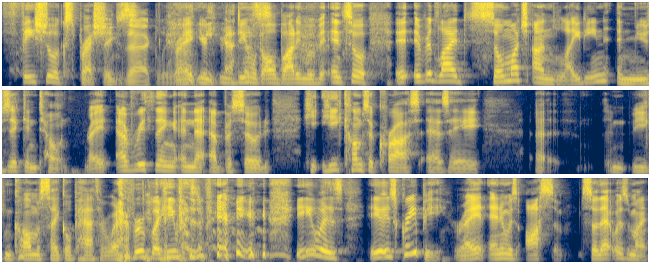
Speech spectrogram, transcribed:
facial expressions. Exactly. Right. Yeah. You're, yes. you're, dealing with all body movement. And so it, it, relied so much on lighting and music and tone, right? Everything in that episode, he, he comes across as a, uh, you can call him a psychopath or whatever, but he was very, he was, he was creepy, right? And it was awesome. So that was my.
